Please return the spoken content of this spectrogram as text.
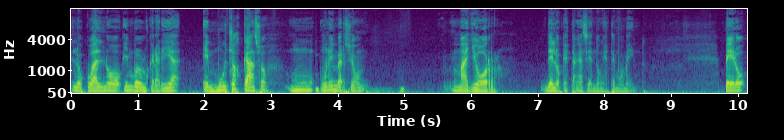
Lo cual no involucraría en muchos casos una inversión mayor de lo que están haciendo en este momento. Pero,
